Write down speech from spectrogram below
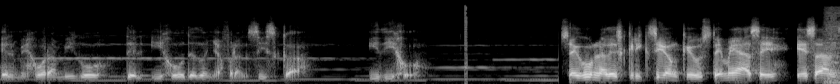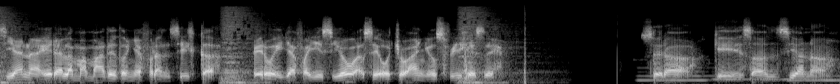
el mejor amigo del hijo de doña Francisca, y dijo, según la descripción que usted me hace, esa anciana era la mamá de doña Francisca, pero ella falleció hace ocho años, fíjese. ¿Será que esa anciana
